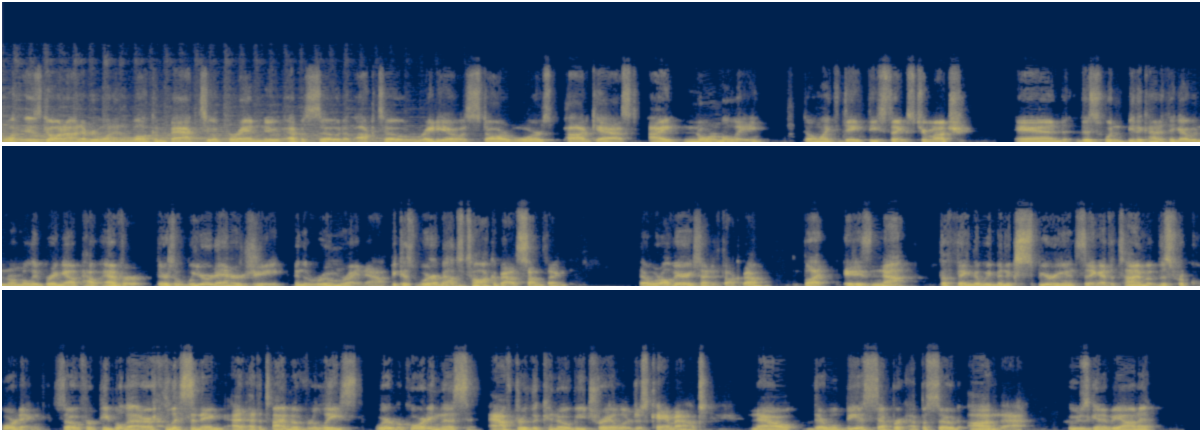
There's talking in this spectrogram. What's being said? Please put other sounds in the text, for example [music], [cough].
What is going on, everyone, and welcome back to a brand new episode of Octo Radio, a Star Wars podcast. I normally don't like to date these things too much, and this wouldn't be the kind of thing I would normally bring up. However, there's a weird energy in the room right now because we're about to talk about something that we're all very excited to talk about, but it is not the thing that we've been experiencing at the time of this recording. So, for people that are [laughs] listening at, at, the time of release, we're recording this after the Kenobi trailer just came out. Now, there will be a separate episode on that. Who's going to be on it?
